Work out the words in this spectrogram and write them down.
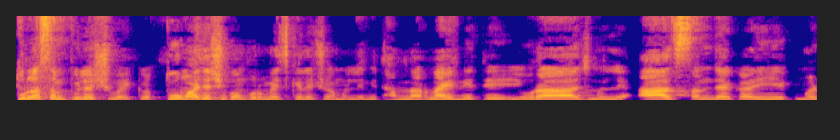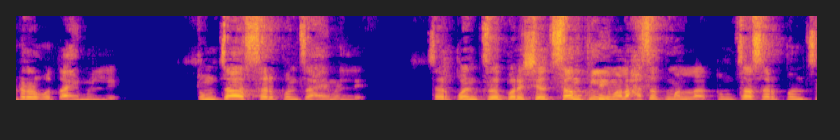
तुला संपविल्याशिवाय किंवा तू माझ्याशी कॉम्प्रोमाइज केल्याशिवाय म्हणले मी थांबणार नाही नेते. युवराज म्हणले आज संध्याकाळी एक मर्डर होत आहे म्हणले तुमचा सरपंच आहे म्हणले सरपंच परिषद संपली. मला हसत म्हणला तुमचा सरपंच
